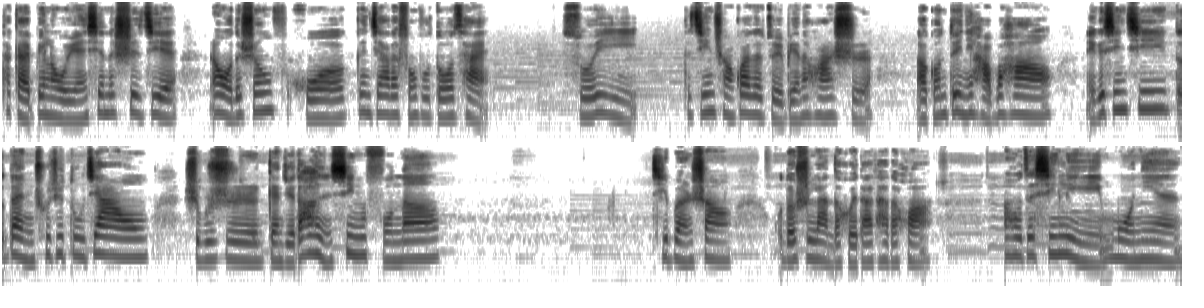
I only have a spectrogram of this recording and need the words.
他改变了我原先的世界，让我的生活更加的丰富多彩。所以，他经常挂在嘴边的话是：“老公对你好不好？每个星期都带你出去度假哦，是不是感觉到很幸福呢？”基本上，我都是懒得回答他的话，然后在心里默念：“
